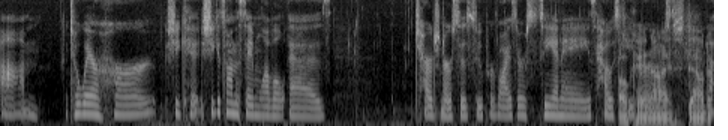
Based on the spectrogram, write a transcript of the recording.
Um, to where her she she gets on the same level as charge nurses, supervisors, CNAs, housekeepers. Okay, nice. Down to earth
